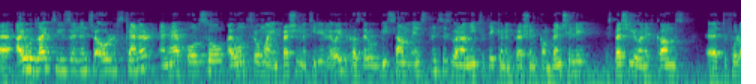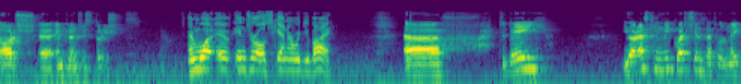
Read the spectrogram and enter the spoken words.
uh, I would like to use an intraoral scanner and have also, I won't throw my impression material away because there will be some instances when I'll need to take an impression conventionally, especially when it comes uh, to full arch uh, implant restorations. And what uh, intraoral scanner would you buy? Uh, today, you are asking me questions that will make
